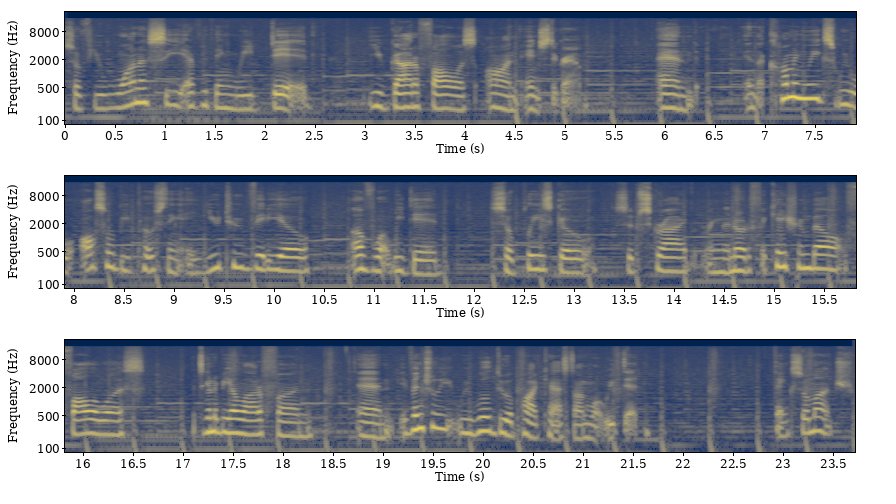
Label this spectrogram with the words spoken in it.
So if you want to see everything we did, you gotta follow us on Instagram. And in the coming weeks, we will also be posting a YouTube video of what we did. So please go subscribe, ring the notification bell, follow us. It's going to be a lot of fun. And eventually, we will do a podcast on what we did. Thanks so much.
